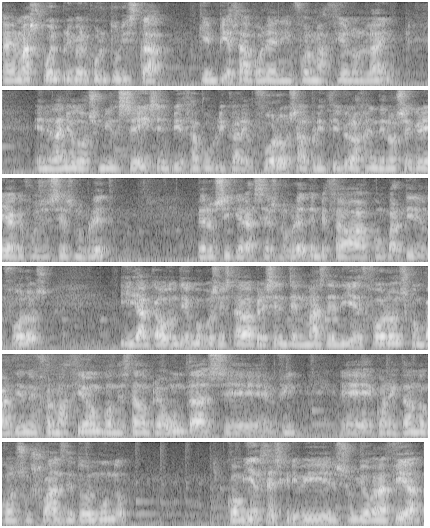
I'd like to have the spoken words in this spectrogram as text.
Además fue el primer culturista que empieza a poner información online. En el año 2006 empieza a publicar en foros. Al principio la gente no se creía que fuese Serge Nubret, pero sí que era Serge Nubret. Empezaba a compartir en foros y al cabo de un tiempo pues estaba presente en más de 10 foros compartiendo información, contestando preguntas, eh, en fin, eh, conectando con sus fans de todo el mundo, comienza a escribir su biografía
